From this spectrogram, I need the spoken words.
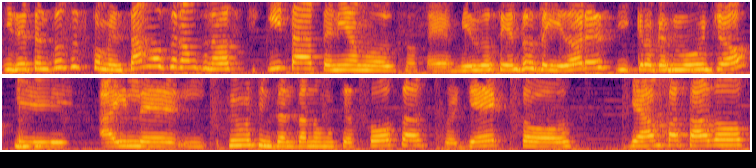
Y desde entonces comenzamos, éramos una base chiquita, teníamos, no sé, 1200 seguidores y creo que es mucho. Y ahí le fuimos intentando muchas cosas, proyectos. Ya han pasado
